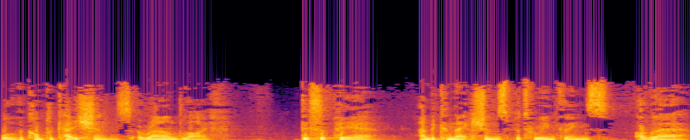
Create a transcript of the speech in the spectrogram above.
all the complications around life disappear and the connections between things are there.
